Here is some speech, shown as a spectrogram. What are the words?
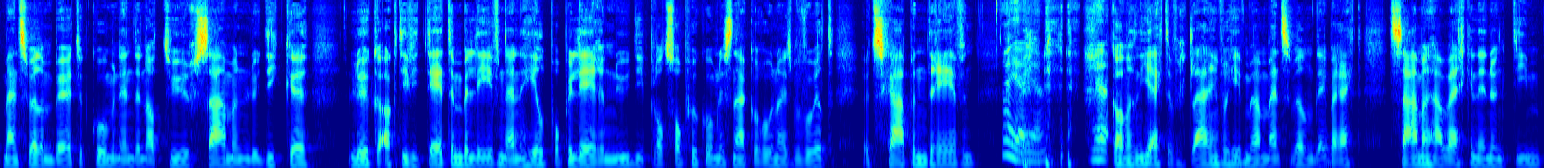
Mensen willen buiten komen in de natuur, samen ludieke, leuke activiteiten beleven. En een heel populaire nu, die plots opgekomen is na corona, is bijvoorbeeld het schapendrijven. Ah ja, ja. ja. Ik kan er niet echt een verklaring voor geven, maar mensen willen blijkbaar echt samen gaan werken in hun team,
